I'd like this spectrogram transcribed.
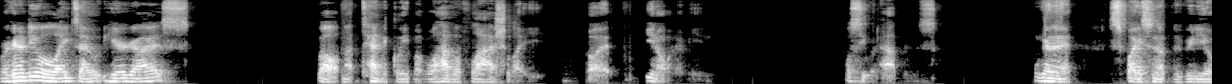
We're gonna do a lights out here, guys. Well, not technically, but we'll have a flashlight. But you know what I mean. We'll see what happens. We're gonna spicing up the video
